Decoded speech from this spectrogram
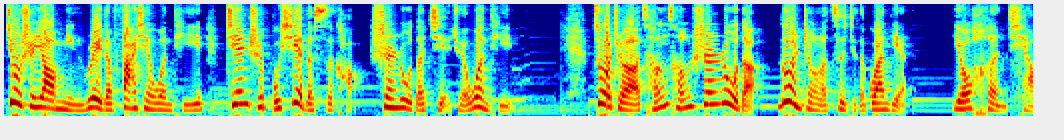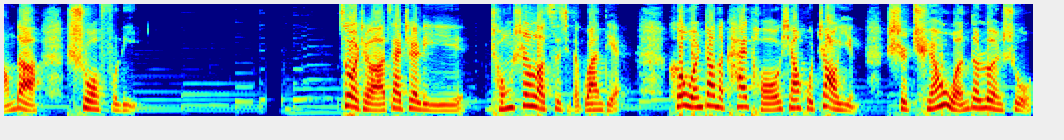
就是要敏锐地发现问题，坚持不懈地思考，深入地解决问题。作者层层深入地论证了自己的观点，有很强的说服力。作者在这里重申了自己的观点，和文章的开头相互照应，使全文的论述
